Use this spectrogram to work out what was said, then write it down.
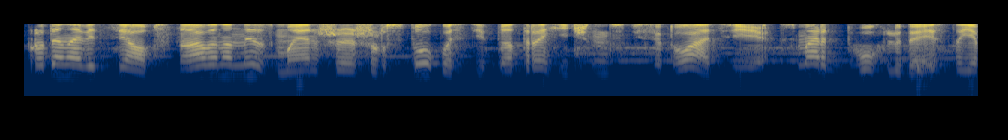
Проте навіть ця обставина не зменшує жорстокості та трагічності ситуації. Смерть двох людей стає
